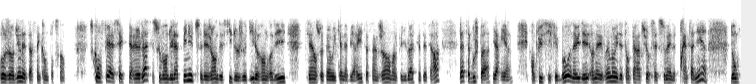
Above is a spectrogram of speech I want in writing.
Aujourd'hui, on est à 50%. Ce qu'on fait à cette période-là, c'est souvent du last minute. Les gens décident le jeudi, le vendredi, tiens, on se fait un week-end à Biarritz, à Saint-Jean, dans le Pays Basque, etc. Là, ça bouge pas, il y a rien. En plus, il fait beau. On a eu des, on vraiment eu des températures cette semaine printanières. Donc,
